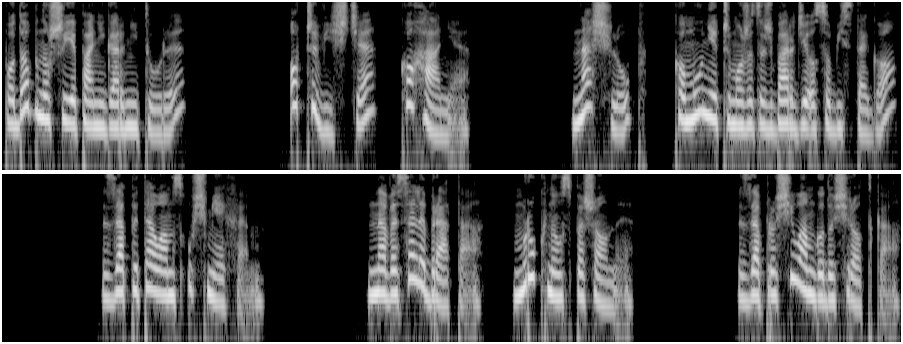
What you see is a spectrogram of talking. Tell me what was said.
Podobno szyje pani garnitury? Oczywiście, kochanie. Na ślub, komunie czy może coś bardziej osobistego? Zapytałam z uśmiechem. Na wesele brata, mruknął speszony. Zaprosiłam go do środka.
